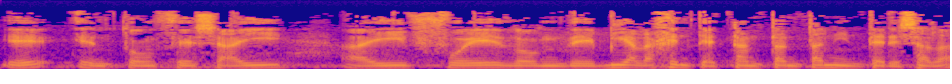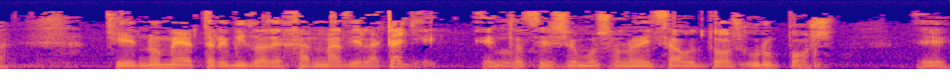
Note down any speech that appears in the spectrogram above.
entonces ahí, ahí fue donde vi a la gente tan, tan, tan interesada que no me he atrevido a dejar nadie en la calle. Entonces hemos organizado dos grupos ¿eh?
